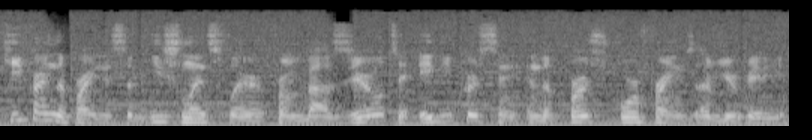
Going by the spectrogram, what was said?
Keyframe the brightness of each lens flare from about 0 to 80% in the first 4 frames of your video.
